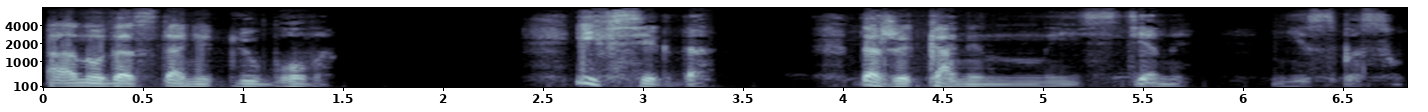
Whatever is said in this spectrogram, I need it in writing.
Оно достанет любого. И всегда, даже каменные стены не спасут.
